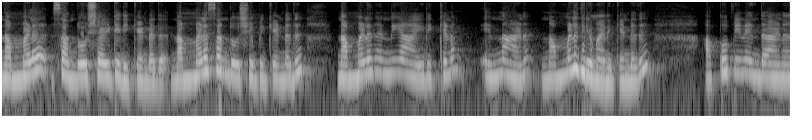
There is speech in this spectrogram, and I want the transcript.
നമ്മൾ സന്തോഷമായിട്ടിരിക്കേണ്ടത് നമ്മളെ സന്തോഷിപ്പിക്കേണ്ടത് നമ്മൾ തന്നെ ആയിരിക്കണം എന്നാണ് നമ്മൾ തീരുമാനിക്കേണ്ടത്. അപ്പോൾ പിന്നെ എന്താണ്?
